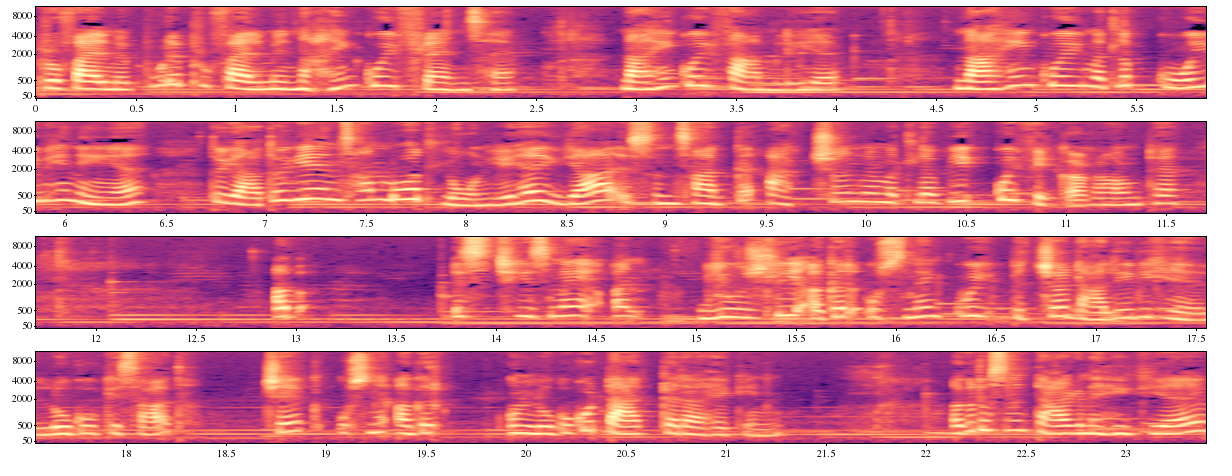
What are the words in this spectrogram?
प्रोफ़ाइल में, पूरे प्रोफ़ाइल में ना ही कोई फ्रेंड्स हैं, ना ही कोई फैमिली है, ना ही कोई मतलब कोई भी नहीं है तो या तो ये इंसान बहुत लोनली है, या इस इंसान का एक्चुअल में मतलब ये कोई फेक अकाउंट है। अब इस चीज़ में यूजली अगर उसने कोई पिक्चर डाली भी है लोगों के साथ चेक उसने अगर उन लोगों को टैग करा है कि नहीं। अगर उसने टैग नहीं किया है,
